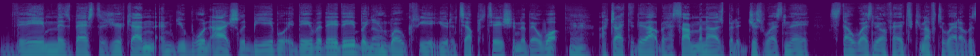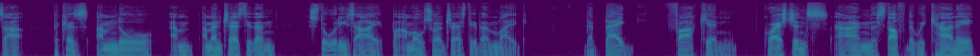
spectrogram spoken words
them as best as you can, and you won't actually be able to do what they do, but you will create your interpretation of their work. Mm. I tried to do that with Hasan Minhaj, but it just wasn't, uh, still wasn't authentic enough to where I was at because I'm no, I'm, I'm interested in stories, I, but I'm also interested in like the big fucking questions and the stuff that we can't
